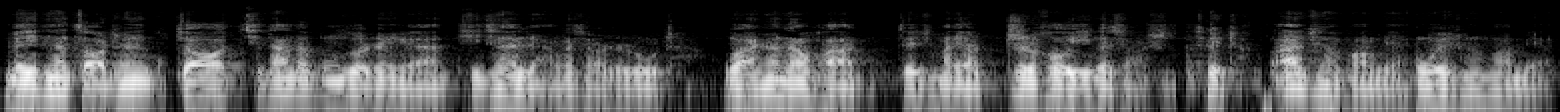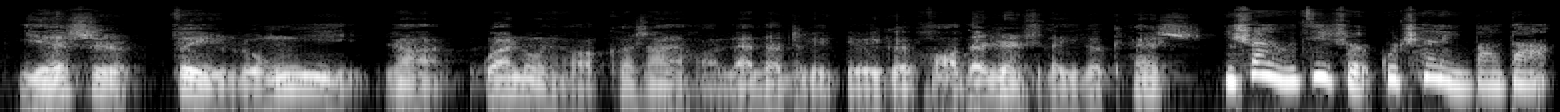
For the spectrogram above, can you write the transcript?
每天早晨教其他的工作人员提前两个小时入场，晚上的话最起码要滞后一个小时退场。安全方面、卫生方面也是最容易让观众也好、客商也好来到这里有一个好的认识的一个开始。以上由记者顾春林报道。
